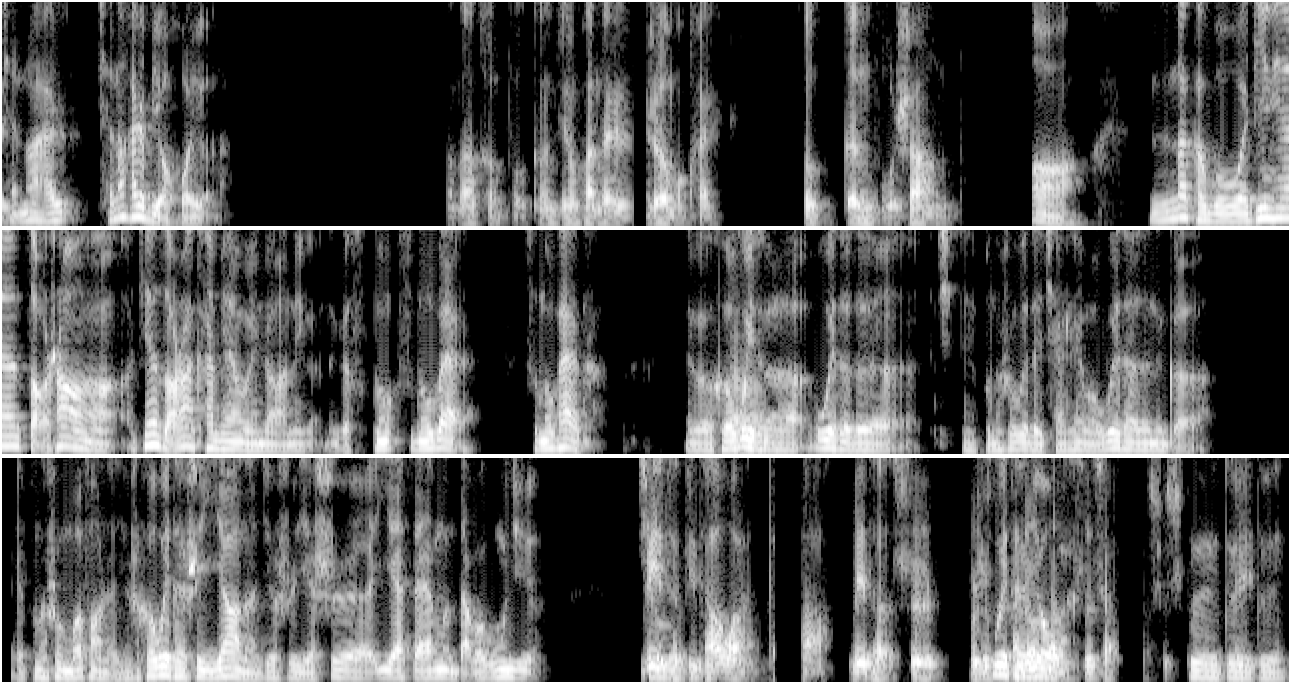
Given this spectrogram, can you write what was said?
前端还是前端还是比较活跃的。那可不，更新换代这么快，都跟不上了。哦，那可不，我今天早上今天早上看篇文章，那个那个 Snow Snowback Snowpack。那个和 Wait Wait 的不能说 Wait 前身吧，Wait 的那个也不能说模仿者，就是和 Wait 是一样的，就是也是 ESM 打包工具。Wait 比他晚啊，Wait 是不是参照他的思想去实？对对对，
